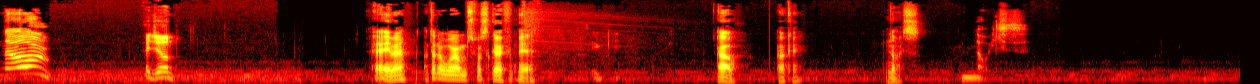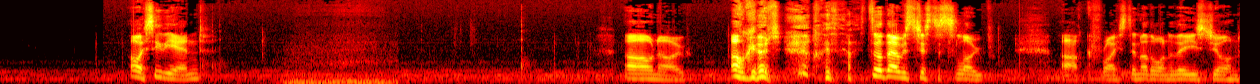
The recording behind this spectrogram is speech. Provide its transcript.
No. Hey, Jon. Hey man, I don't know where I'm supposed to go from here. Oh, okay. Nice. Nice. Oh, I see the end. Oh no. Oh, good. I, th- I thought that was just a slope. Oh Christ! Another one of these, Jon.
